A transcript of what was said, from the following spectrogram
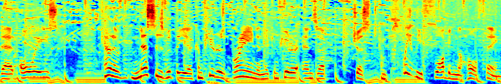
that always kind of messes with the uh, computer's brain, and the computer ends up just completely flubbing the whole thing.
